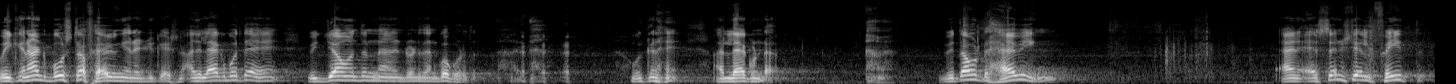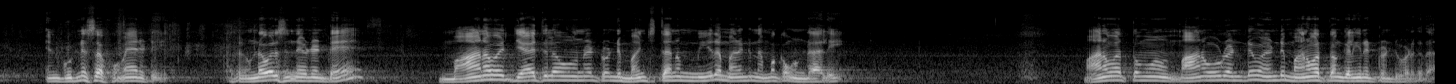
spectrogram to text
We cannot boast of having an education అది లేకపోతే విద్యావంతుని అనేటువంటిది అనుకోకూడదు. ఊరికనే అది లేకుండా. Without having and essential faith in goodness of humanity అసలు ఉండవలసింది ఏమిటంటే మానవ జాతిలో ఉన్నటువంటి మంచితనం మీద మనకి నమ్మకం ఉండాలి. మానవత్వం మానవుడు అంటే అంటే మానవత్వం కలిగినటువంటి వాడు కదా.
